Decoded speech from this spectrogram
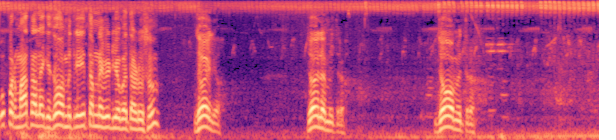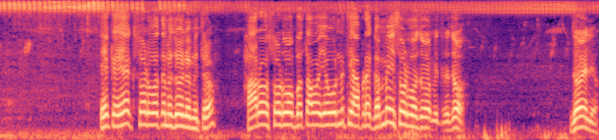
ઉપર માથા લાગી. જો મિત્ર એ તમને વીડિયો બતાડું છું. જોઈ લો. જોઈ લો મિત્ર. જોવો મિત્ર. એક એક છોડવો તમે જોઈ લો મિત્રો. હારો છોડવો બતાવો એવું નથી. આપણે ગમે એ છોડવો જોવો મિત્ર જો. જોઈ લ્યો.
